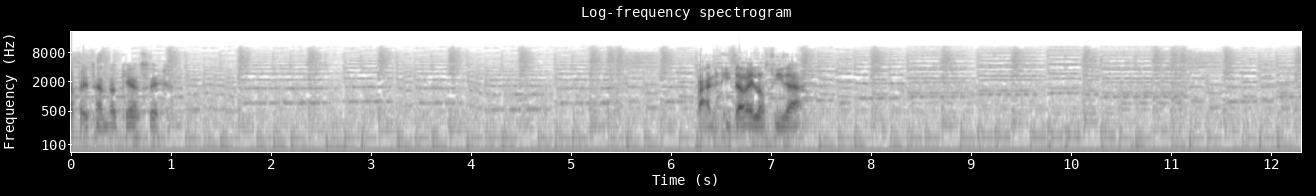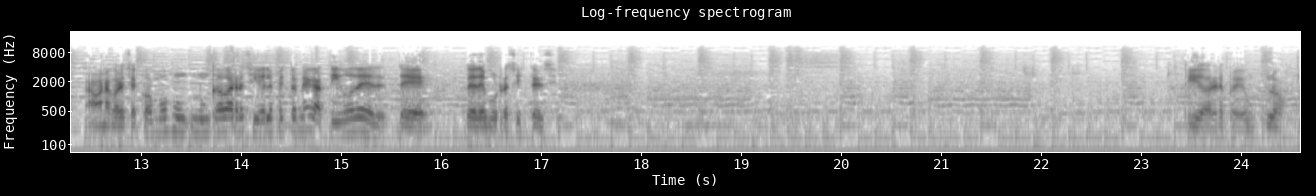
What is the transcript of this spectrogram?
Está pensando qué hacer. Maldita velocidad. Bueno, con ese combo nunca va a recibir el efecto negativo de, de, de debut resistencia. Tío, ahora le pegué un clon.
